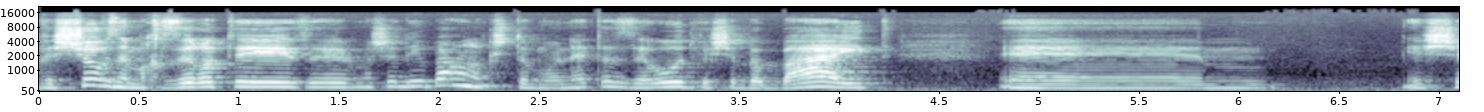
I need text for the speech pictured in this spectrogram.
ושוב, זה מחזיר אותי, זה מה שדיברנו, כשאתה מונה את הזהות ושבבית יש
